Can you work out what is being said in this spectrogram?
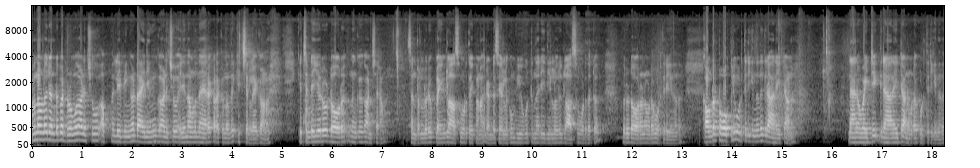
അപ്പോൾ നമ്മൾ രണ്ട് ബെഡ്റൂം കാണിച്ചു അപ്പം ലിവിങ് ഡൈനിങ്ങും കാണിച്ചു. ഇനി നമ്മൾ നേരെ കിടക്കുന്നത് കിച്ചണിലേക്കാണ് കിച്ചന്റെ ഈ ഒരു ഡോറ് നിങ്ങൾക്ക് കാണിച്ചു തരാം. സെന്ററിൽ ഒരു പ്ലെയിൻ ഗ്ലാസ് കൊടുത്തേക്കാണ്. രണ്ട് സൈഡിലേക്കും വ്യൂ കിട്ടുന്ന രീതിയിലുള്ള ഒരു ഗ്ലാസ് കൊടുത്തിട്ട് ഒരു ഡോറാണ് ഇവിടെ കൊടുത്തിരിക്കുന്നത്. കൗണ്ടർ ടോപ്പിൽ കൊടുത്തിരിക്കുന്നത് ഗ്രാനൈറ്റ് ആണ്. നാനോ വൈറ്റ് ഗ്രാനൈറ്റ് ആണ് ഇവിടെ കൊടുത്തിരിക്കുന്നത്.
